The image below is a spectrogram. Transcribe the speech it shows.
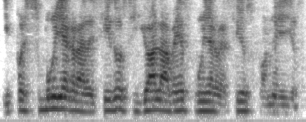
y pues muy agradecidos y yo a la vez muy agradecidos con ellos.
